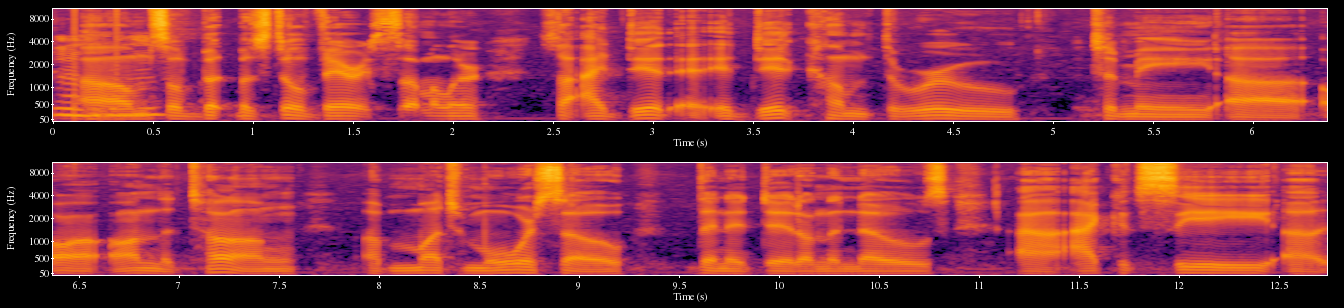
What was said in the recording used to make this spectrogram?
Um, mm-hmm. Um, so, but but still very similar. So I did. It did come through to me uh, on, on the tongue, uh, much more so than it did on the nose. Uh, I could see uh,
